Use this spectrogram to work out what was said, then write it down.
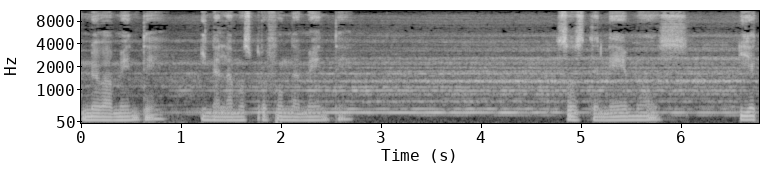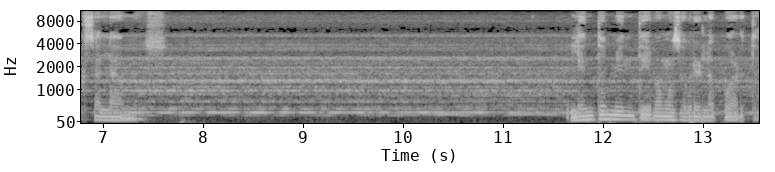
Nuevamente Inhalamos profundamente. Sostenemos y exhalamos. Lentamente vamos a abrir la puerta.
